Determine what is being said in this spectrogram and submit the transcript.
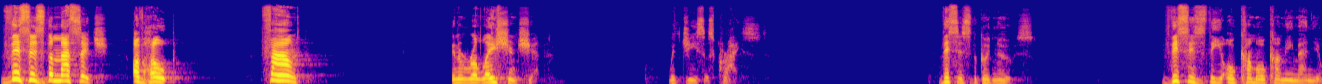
This is the message of hope found in a relationship with Jesus Christ. This is the good news. This is the O come, O come, Emmanuel.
